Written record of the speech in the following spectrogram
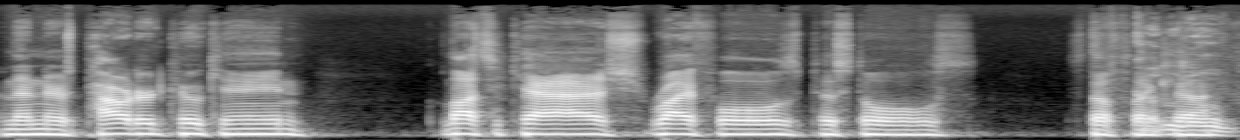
and then there's powdered cocaine, lots of cash, rifles, pistols, stuff Got like a that.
